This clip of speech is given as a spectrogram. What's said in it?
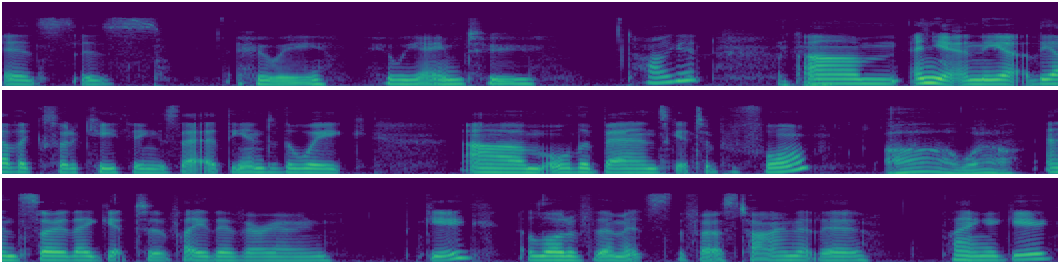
is is who we who we aim to target Okay. um, and yeah and the the other sort of key thing is that at the end of the week um, all the bands get to perform ah, wow. and so they get to play their very own gig. A lot of them, it's the first time that they're playing a gig,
